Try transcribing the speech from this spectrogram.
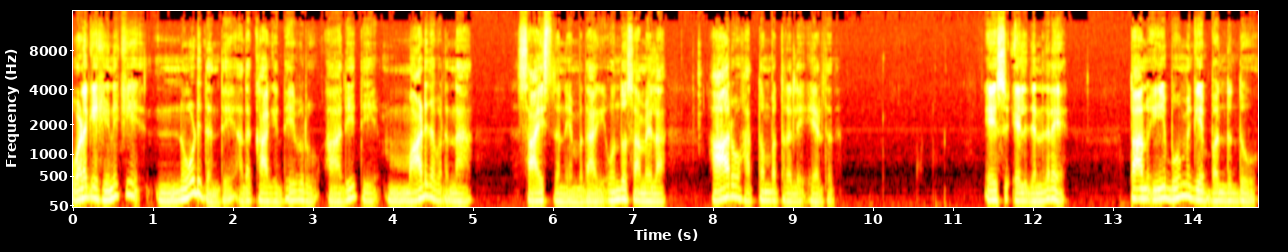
ಒಳಗೆ ಹಿಣಿಕಿ ನೋಡಿದಂತೆ ಅದಕ್ಕಾಗಿ ದೇವರು ಆ ರೀತಿ ಮಾಡಿದವರನ್ನು ಸಾಯಿಸಿದನು ಎಂಬುದಾಗಿ ಒಂದು ಸಾಮೇಲ ಆರು ಹತ್ತೊಂಬತ್ತರಲ್ಲಿ ಹೇಳ್ತದೆ. ಏಸು ಹೇಳಿದೆನೆಂದರೆ ತಾನು ಈ ಭೂಮಿಗೆ ಬಂದದ್ದು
